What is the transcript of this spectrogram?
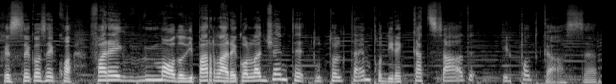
Queste cose qua. Fare in modo di parlare con la gente tutto il tempo, dire cazzate, il podcaster.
